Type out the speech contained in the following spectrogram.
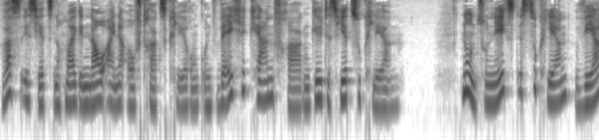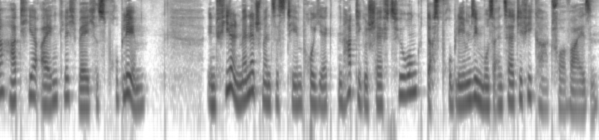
Was ist jetzt nochmal genau eine Auftragsklärung und welche Kernfragen gilt es hier zu klären? Nun, zunächst ist zu klären, wer hat hier eigentlich welches Problem. In vielen Managementsystemprojekten hat die Geschäftsführung das Problem, sie muss ein Zertifikat vorweisen.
